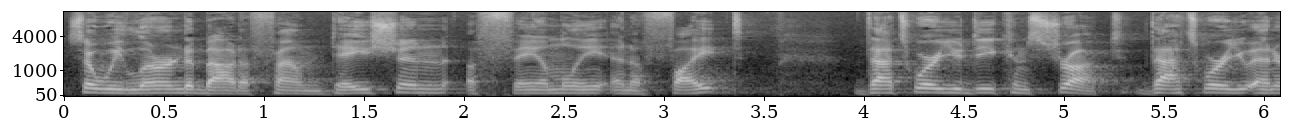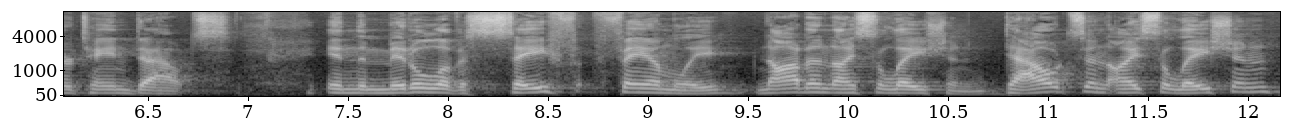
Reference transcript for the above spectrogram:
So we learned about a foundation, a family, and a fight. That's where you deconstruct, that's where you entertain doubts in the middle of a safe family, not in isolation. Doubts and isolation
